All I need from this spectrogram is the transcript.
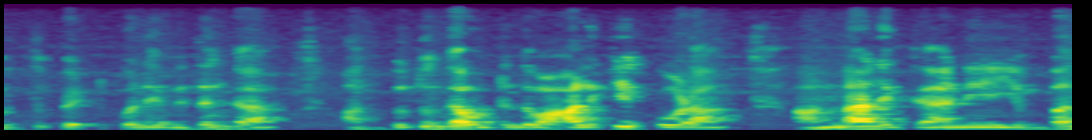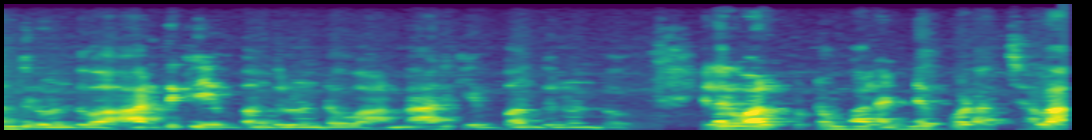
గుర్తుపెట్టుకునే విధంగా అద్భుతంగా ఉంటుంది. వాళ్ళకి కూడా అన్నానికి కానీ ఇబ్బందులు ఉండవు ఆర్థిక ఇబ్బందులు ఉండవు అన్నానికి ఇబ్బందులు ఉండవు ఇలాగ వాళ్ళ కుటుంబాలన్నీ కూడా చాలా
